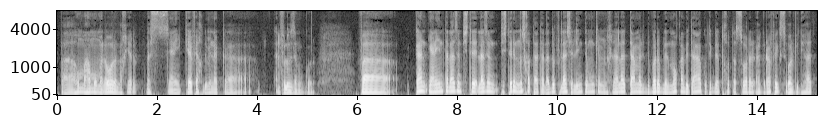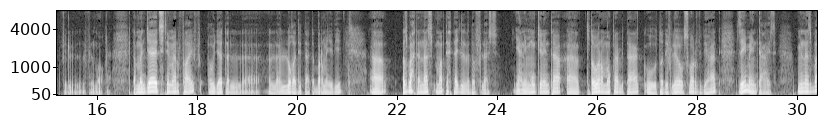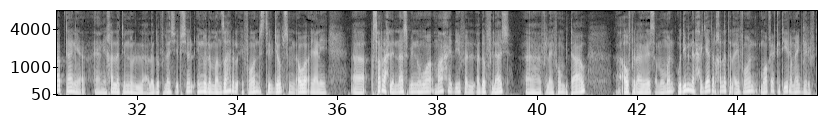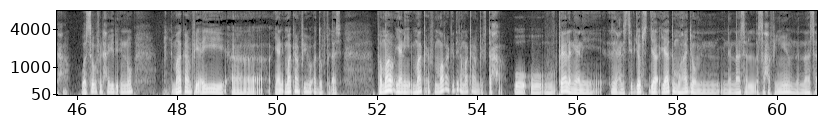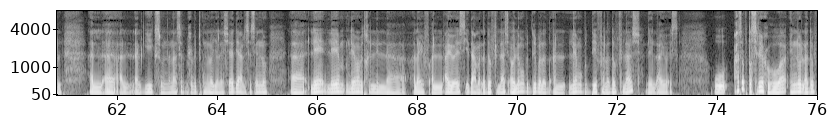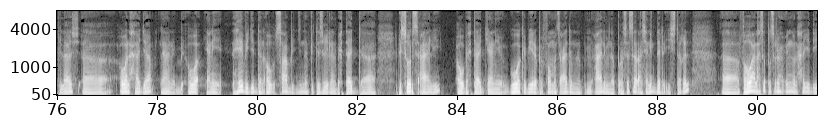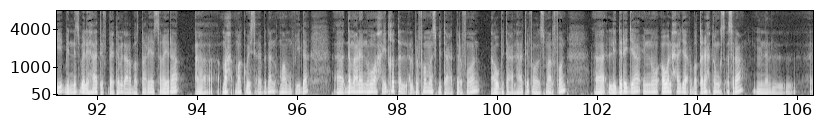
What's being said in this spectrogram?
فهم همهم الأول والأخير بس يعني كيف ياخدوا منك الفلوس زي ما بيقولوا. فكان يعني أنت لازم تشتري لازم تشتري النسخة بتاعت ال Adobe Flash اللي أنت ممكن من خلالها تعمل develop للموقع بتاعك وتقدر تحط الصور ال graphics والفيديوهات في في الموقع. لما جاء HTML5 أو جات اللغة دي بتاعت البرمجة دي أصبحت الناس ما بتحتاج لل Adobe Flash يعني ممكن أنت تطور الموقع بتاعك وتضيف له صور فيديوهات زي ما أنت عايز. من أسباب تانية يعني خلت إنه ال Adobe Flash يفشل إنه لما ظهر الآيفون ستيف جوبز من أول يعني صرح للناس بإنه هو ما حيضيف ال Adobe Flash في الآيفون بتاعه أو في الاي أو اس عموما. ودي من الحاجات اللي خلت الآيفون مواقع كتيرة ما يقدر يفتحها. والسبب في الحاجة دي إنه ما كان في أي يعني ما كان فيه Adobe Flash فما يعني ما كان في مواقع كتيرة ما كان بيفتحها. وفعلا يعني يعني ستيف جوبز جاته مهاجمة من من الناس الصحفيين من الناس ال ال ال ال geeks ومن الناس اللي بيحبوا التكنولوجيا الأشياء دي على أساس إنه آه ليه ليه ليه ما بتخلي ال iOS يدعم ال Adobe Flash؟ أو ليه ما بتضيف ليه ما بتضيف ال Adobe Flash لل iOS وحسب تصريحه هو إنه ال Adobe Flash آه أول حاجة يعني هو يعني heavy جدا أو صعب جدا في التشغيل يعني بيحتاج آه resource عالي أو بيحتاج يعني قوة كبيرة performance عالي من عالي من ال processor عشان يقدر يشتغل. آه فهو على حسب تصريحه إنه الحاجة دي بالنسبة لهاتف بيعتمد على البطاريه الصغيره آه ما ما كويسة ابدا وما مفيدة. آه ده معناه إنه هو حيضغط ال performance بتاع التلفون أو بتاع الهاتف أو ال smartphone آه لدرجة إنه أول حاجة البطارية حتنقص أسرع من ال...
